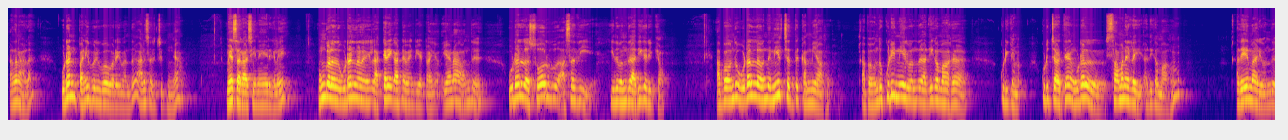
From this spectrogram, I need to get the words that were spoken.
அதனால் உடன் பணிபுரிபவரை வந்து அனுசரிச்சுக்குங்க. மேசராசி நேயர்களே உங்களது உடல்நிலையில் அக்கறை காட்ட வேண்டிய டைம். ஏன்னா வந்து உடலில் சோர்வு அசதி இது வந்து அதிகரிக்கும். அப்போ வந்து உடலில் வந்து நீர்ச்சத்து கம்மியாகும். அப்போ வந்து குடிநீர் வந்து அதிகமாக குடிக்கணும். குடித்தாத்தே உடல் சமநிலை அதிகமாகும். அதே மாதிரி வந்து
